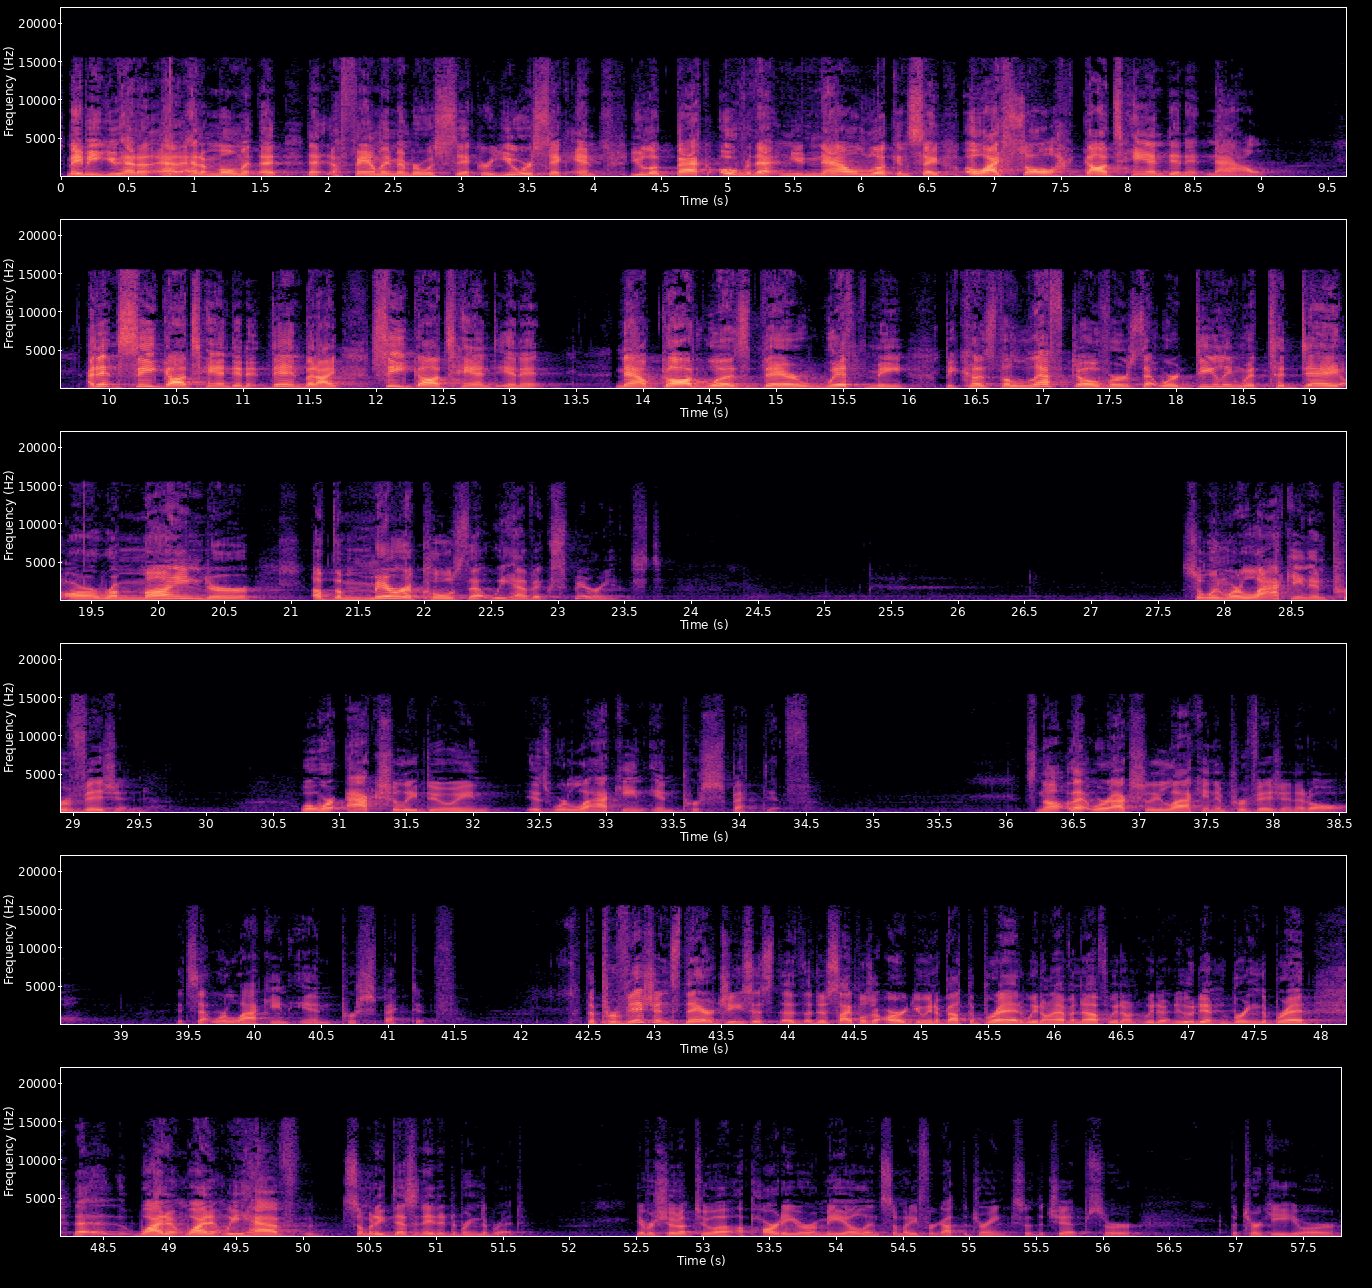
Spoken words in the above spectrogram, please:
Maybe you had a, had a moment that, that a family member was sick or you were sick, and you look back over that and you now look and say, oh, I saw God's hand in it now. I didn't see God's hand in it then, but I see God's hand in it now. God was there with me because the leftovers that we're dealing with today are a reminder of the miracles that we have experienced. So, when we're lacking in provision, what we're actually doing is we're lacking in perspective. It's not that we're actually lacking in provision at all, it's that we're lacking in perspective. The provision's there. Jesus, the, the, disciples are arguing about the bread. We don't have enough. We don't, we don't, who didn't bring the bread? That, why, didn't, why didn't we have somebody designated to bring the bread? You ever showed up to a, a party or a meal and somebody forgot the drinks or the chips or the turkey or.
